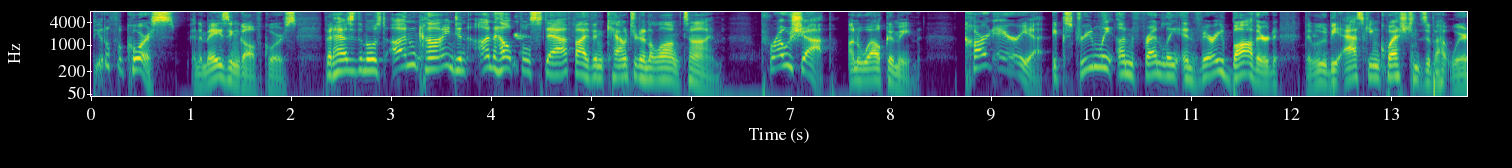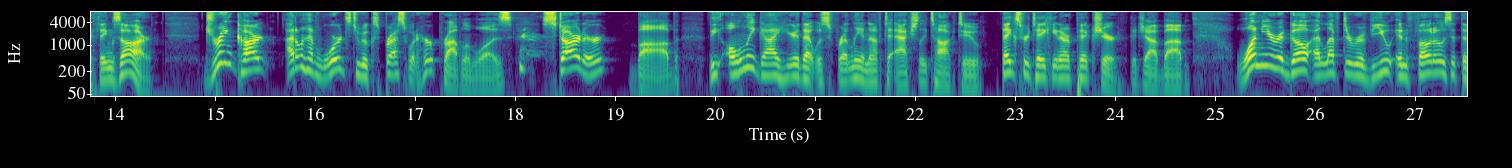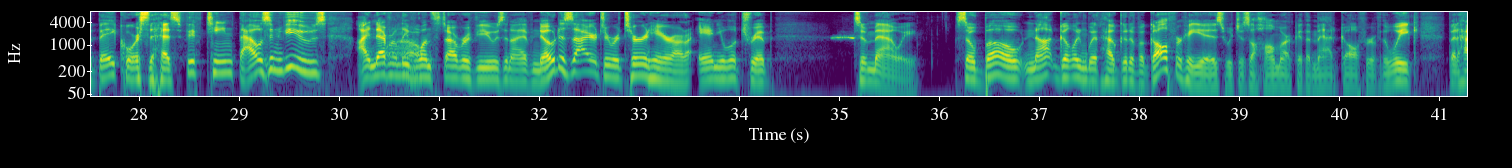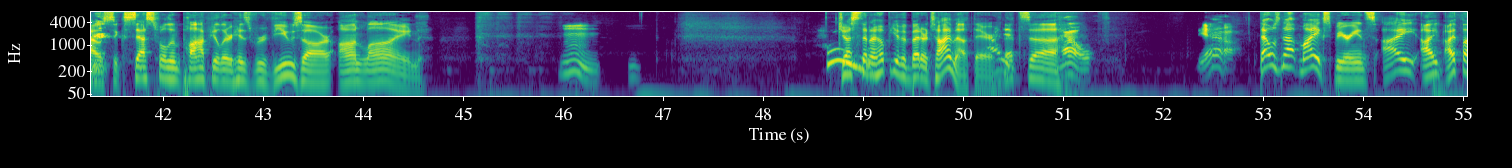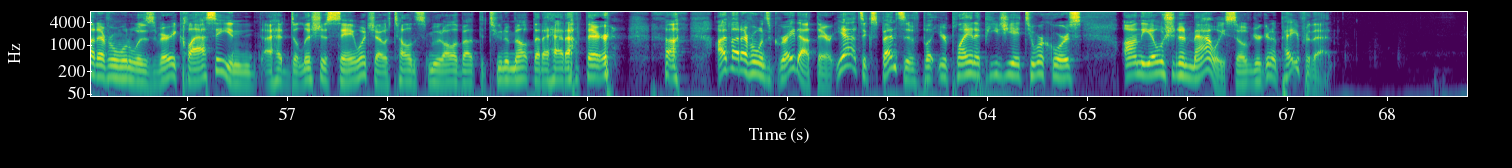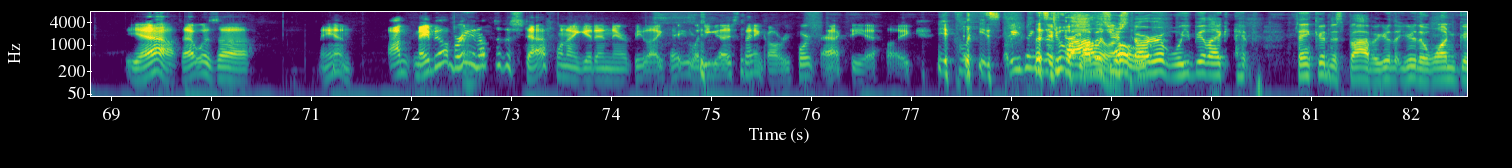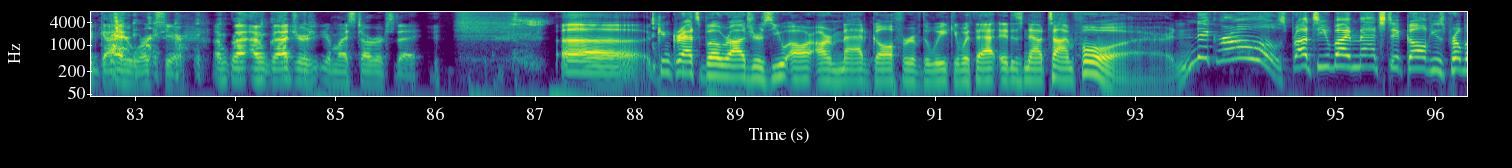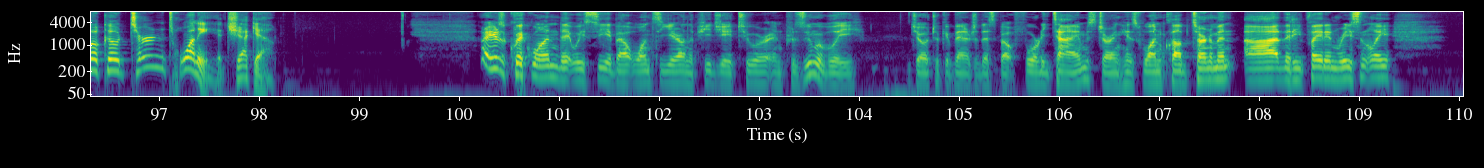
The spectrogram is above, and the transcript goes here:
Beautiful course, an amazing golf course, but has the most unkind and unhelpful staff I've encountered in a long time. Pro shop, unwelcoming. Cart area, extremely unfriendly and very bothered that we would be asking questions about where things are. Drink cart, I don't have words to express what her problem was. Starter, Bob, the only guy here that was friendly enough to actually talk to. Thanks for taking our picture. Good job, Bob. One year ago, I left a review and photos at the Bay Course that has 15,000 views. I never leave one star reviews, and I have no desire to return here on our annual trip to Maui. So, Bo, not going with how good of a golfer he is, which is a hallmark of the Mad Golfer of the Week, but how successful and popular his reviews are online. Hmm. Justin, I hope you have a better time out there. That's uh, Wow. Yeah. That was not my experience. I, I I thought everyone was very classy, and I had delicious sandwich. I was telling Smoot all about the tuna melt that I had out there. I thought everyone's great out there. Yeah, it's expensive, but you're playing a PGA Tour course on the ocean in Maui, so you're going to pay for that. Yeah. That was uh, man. I'm, maybe I'll bring it up to the staff when I get in there. Be like, hey, what do you guys think? I'll report back to you. Like, Yeah, please. what do you think? Let's of do the Bob is your starter. Will you be like, "Hey, thank goodness, Bob, you're the you're the one good guy who works here. I'm glad I'm glad you're you're my starter today. Uh, congrats, Bo Rogers. You are our mad golfer of the week. And with that, it is now time for Nick Rolls, brought to you by Matchstick Golf. Use promo code TURN20 at checkout. All right, here's a quick one that we see about once a year on the PGA Tour, and presumably Joe took advantage of this about 40 times during his one club tournament uh, that he played in recently.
